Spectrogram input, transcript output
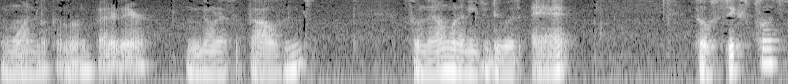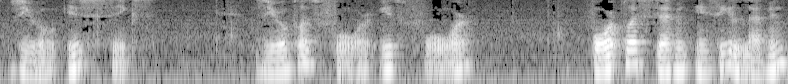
1 look a little better there. We know that's a thousand. So now what I need to do is add. So 6 plus 0 is 6. 0 plus 4 is 4. 4 plus 7 is 11.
